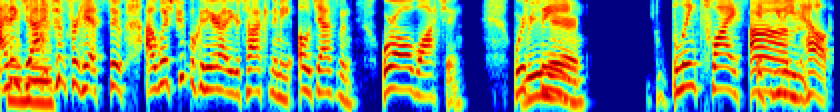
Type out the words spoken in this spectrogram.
I think Mhm. Jasmine forgets too. I wish people could hear how you're talking to me. Oh, Jasmine, we're all watching. We're We seeing. hear. Blink twice if you need Um, help.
